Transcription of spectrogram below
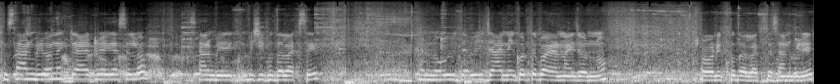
তো সানবির অনেক টায়ার্ড হয়ে গেছিল সানবির বেশি ক্ষুধা লাগছে। নবীটা বেশি জার্নি করতে পারে না এই জন্য অনেক ক্ষুধা লাগছে সানবিরের।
